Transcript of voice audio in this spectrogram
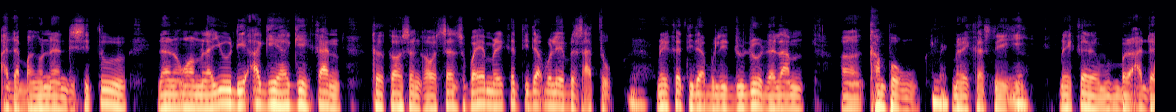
ada bangunan di situ dan orang Melayu diagih-agihkan ke kawasan-kawasan supaya mereka tidak boleh bersatu yeah. mereka tidak boleh duduk dalam uh, kampung yeah. mereka sendiri. Yeah. Mereka berada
